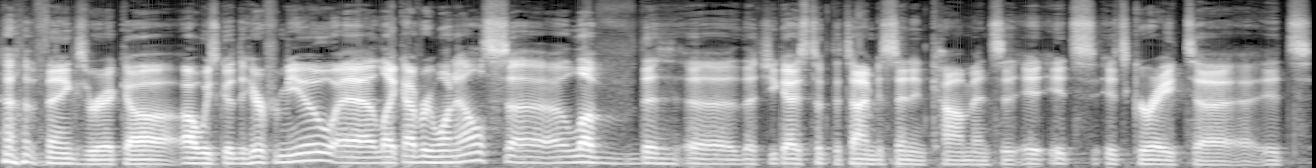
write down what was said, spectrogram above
Thanks, Rick. Uh, always good to hear from you. Uh, like everyone else, uh, love the, uh, that you guys took the time to send in comments. It, it, it's it's great. Uh, it's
